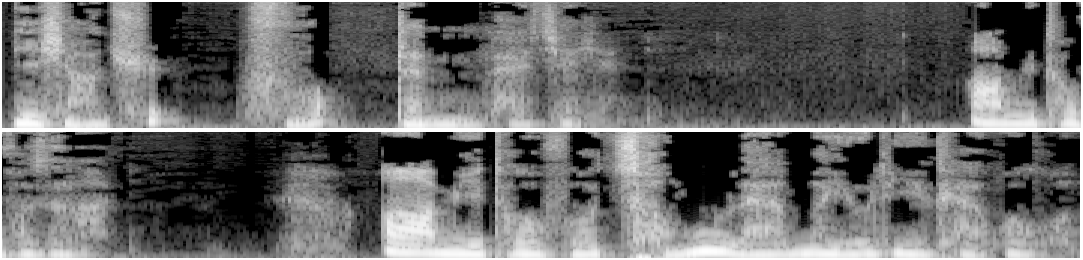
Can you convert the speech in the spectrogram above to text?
你想去，佛真来接引你。阿弥陀佛在哪里？阿弥陀佛从来没有离开过我们。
